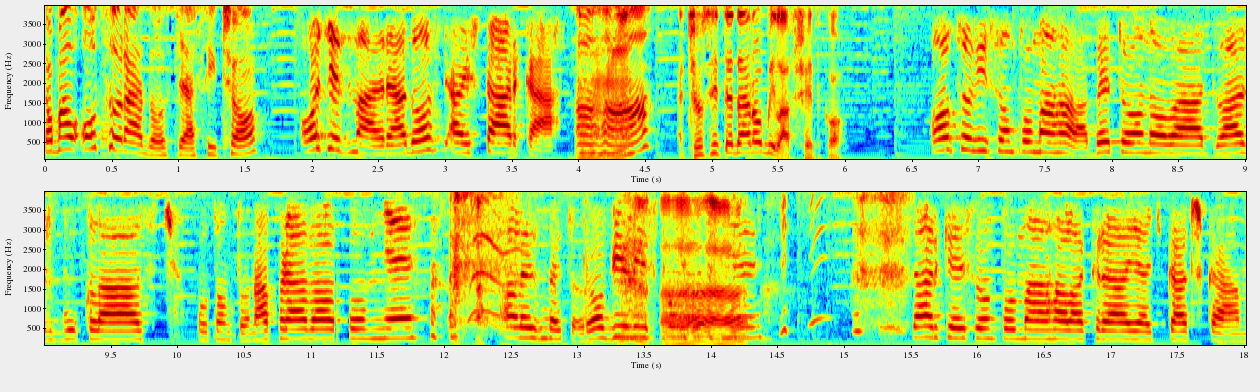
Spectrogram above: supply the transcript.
To mal oco radosť asi, čo? Otec mal radosť, aj stárka. Aha. A čo si teda robila všetko? Otcovi som pomáhala betónovať, dlažbu klásť, potom to naprával po mne, ale sme to robili spoločne. Stárke som pomáhala krájať kačkám,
